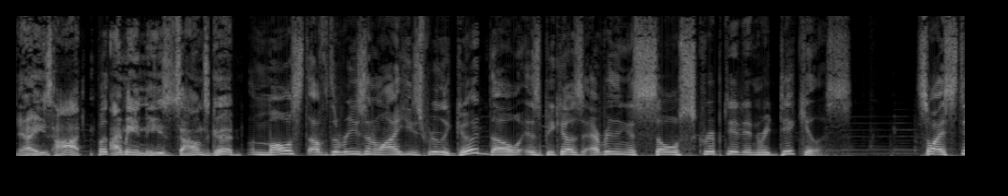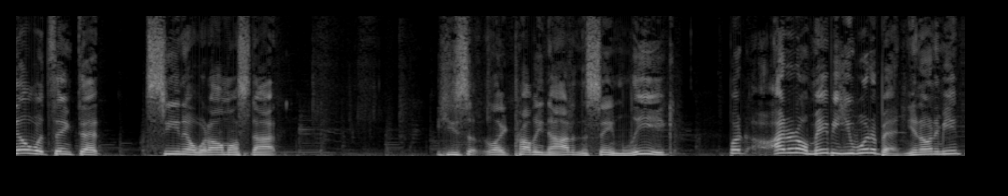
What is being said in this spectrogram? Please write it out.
Yeah, he's hot. But- But I mean, he sounds good. Most of the reason why he's really good though is because everything is so scripted and ridiculous. So I still would think that Cena would almost not he's like probably not in the same league, but I don't know, maybe he would have been. You know what I mean?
